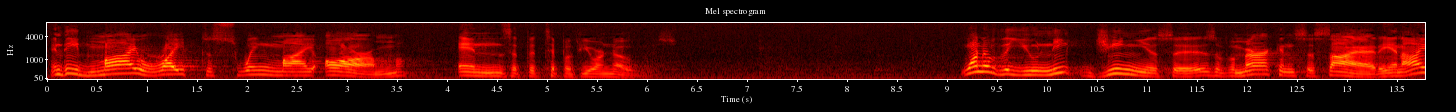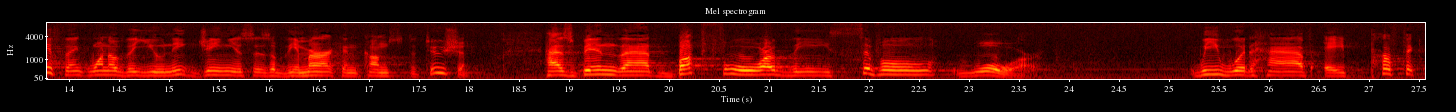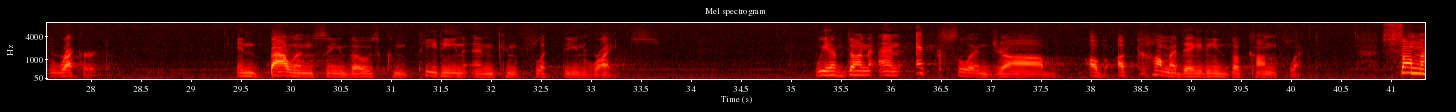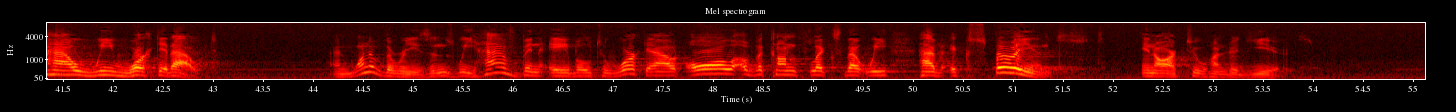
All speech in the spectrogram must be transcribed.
Indeed, my right to swing my arm ends at the tip of your nose. One of the unique geniuses of American society, and I think one of the unique geniuses of the American Constitution, has been that but for the Civil War, we would have a perfect record in balancing those competing and conflicting rights. We have done an excellent job of accommodating the conflict. Somehow we work it out. And one of the reasons we have been able to work out all of the conflicts that we have experienced in our 200 years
